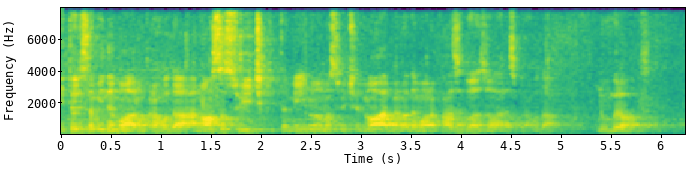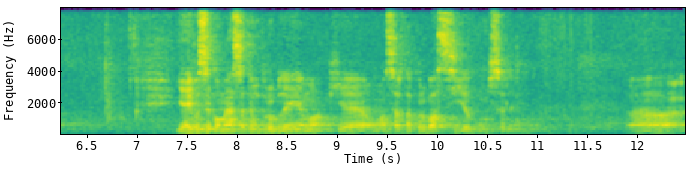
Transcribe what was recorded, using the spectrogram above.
Então eles também demoram para rodar. A nossa suíte, que também não é uma suíte enorme, ela demora quase duas horas para rodar num browser. E aí você começa a ter um problema que é uma certa acrobacia com o Selenium. Uh,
